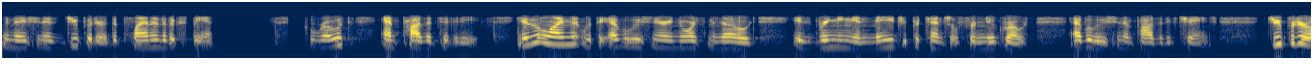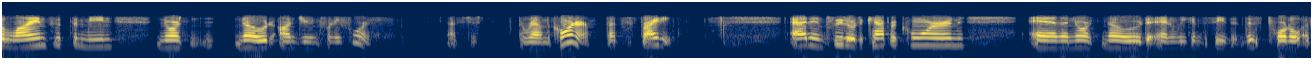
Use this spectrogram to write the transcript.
nation is Jupiter, the planet of expansion growth, and positivity. His alignment with the evolutionary North Node is bringing in major potential for new growth, evolution, and positive change. Jupiter aligns with the mean North Node on June 24th. That's just around the corner. That's Friday. Add in Pluto to Capricorn and the North Node, and we can see that this portal of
